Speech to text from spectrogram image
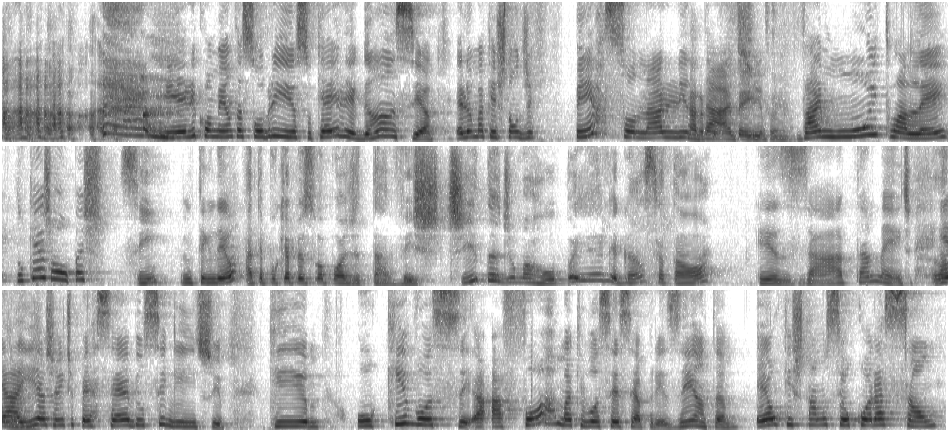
e ele comenta sobre isso, que a elegância ela é uma questão de personalidade. Cara, vai muito além do que as roupas. Sim. Entendeu? Até porque a pessoa pode estar tá vestida de uma roupa e a elegância tá, ó. Exatamente. Lá e aí a gente percebe o seguinte, que o que você, a, a, forma que você se apresenta é o que está no seu coração.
